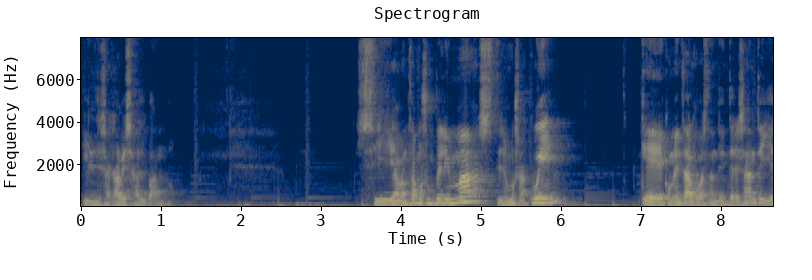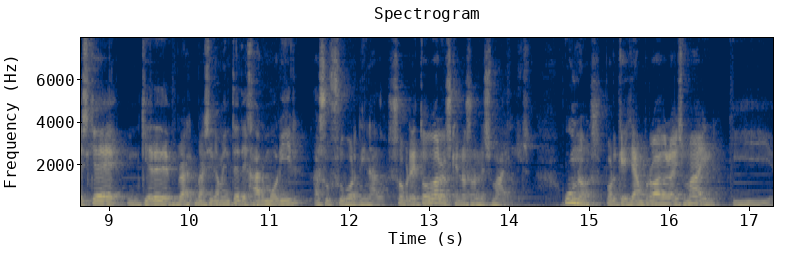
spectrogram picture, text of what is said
y les acabe salvando. Si avanzamos un pelín más, tenemos a Queen, que comenta algo bastante interesante y es que quiere bá- básicamente dejar morir a sus subordinados, sobre todo a los que no son Smiles. Unos porque ya han probado la Smile y,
